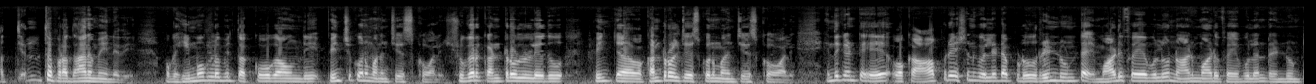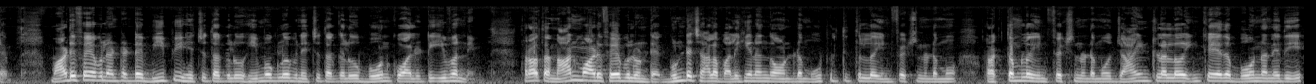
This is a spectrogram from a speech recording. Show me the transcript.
అత్యంత ప్రధానమైనది. ఒక హిమోగ్లోబిన్ తక్కువగా ఉంది పెంచుకొని మనం చేసుకోవాలి. షుగర్ కంట్రోల్ లేదు పెంచ కంట్రోల్ చేసుకొని మనం చేసుకోవాలి. ఎందుకంటే ఒక ఆపరేషన్కి వెళ్ళేటప్పుడు రెండు ఉంటాయి. మాడిఫైయబుల్ నాన్ మాడిఫైయబుల్ అని రెండు ఉంటాయి. మాడిఫైయబుల్ అంటే బీపీ హెచ్చు తగ్గులు హిమోగ్లోబిన్ హెచ్చు తగ్గులు బోన్ క్వాలిటీ ఇవన్నీ. తర్వాత నాన్ మాడిఫైయబుల్ ఉంటాయి గుండె చాలా బలహీనంగా ఉండడం ఊపిరితిత్తుల్లో ఇన్ఫెక్షన్ ఉండడము రక్తంలో ఇన్ఫెక్షన్ ఉండడము జాయింట్లలో ఇంకా ఏదో బోన్ అనేది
